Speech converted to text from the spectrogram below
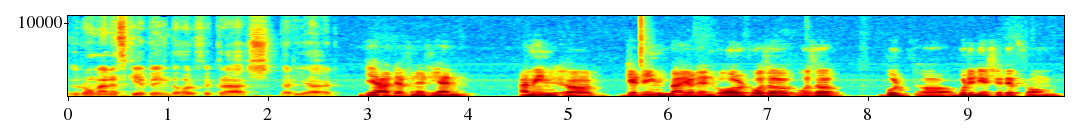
Romain escaping the horrific crash that he had. Yeah, definitely. And I mean, uh, getting Marion involved was a was a good uh, good initiative from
